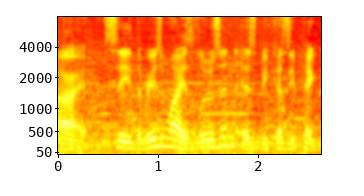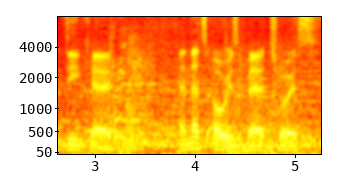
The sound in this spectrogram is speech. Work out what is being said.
Alright, see, the reason why he's losing is because he picked DK, and that's always a bad choice.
